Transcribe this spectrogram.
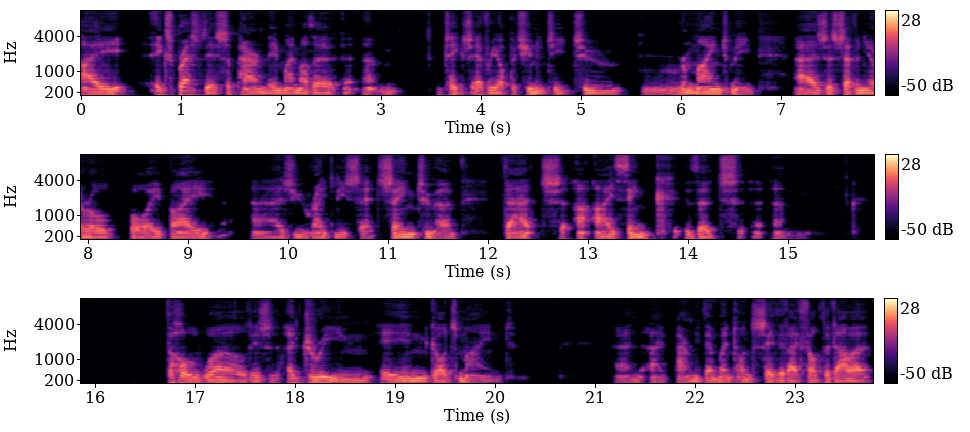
I express this. Apparently, my mother um, takes every opportunity to remind me, as a seven-year-old boy, by, as you rightly said, saying to her that I think that um, the whole world is a dream in God's mind. And I apparently then went on to say that I felt that our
